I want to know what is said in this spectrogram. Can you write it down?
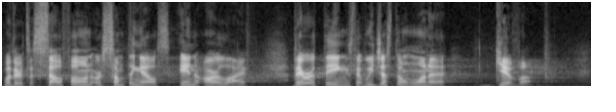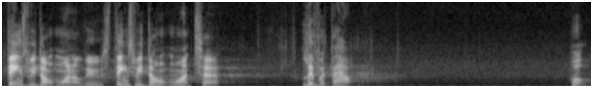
Whether it's a cell phone or something else in our life, there are things that we just don't want to give up, things we don't want to lose, things we don't want to live without. Well,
